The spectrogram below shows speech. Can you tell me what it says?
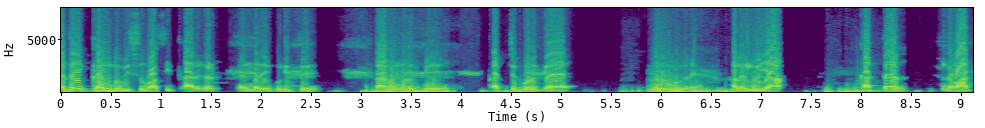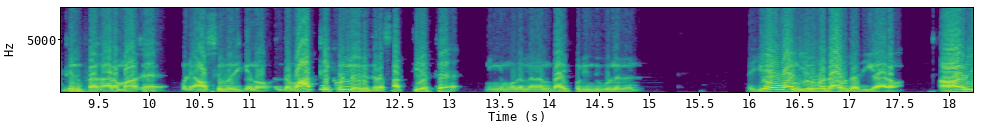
எதை கண்டு விசுவாசித்தார்கள் என்பதை குறித்து நான் உங்களுக்கு கற்றுக் கொடுக்க விரும்புகிறேன். அல்லேலூயா கத்தர் இந்த வார்த்தையின் பிரகாரமாக உங்களை ஆசீர்வதிக்கணும். இந்த வார்த்தைக்குள்ள இருக்கிற சத்தியத்தை நீங்க முதல்ல நன்றாய் புரிந்து கொள்ள வேண்டும். இந்த யோவான் இருபதாவது அதிகாரம் ஆறு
